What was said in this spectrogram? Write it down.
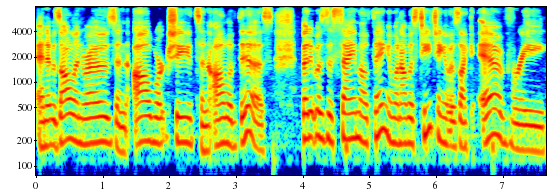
and it was all in rows and all worksheets and all of this, but it was the same old thing. And when I was teaching, it was like every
